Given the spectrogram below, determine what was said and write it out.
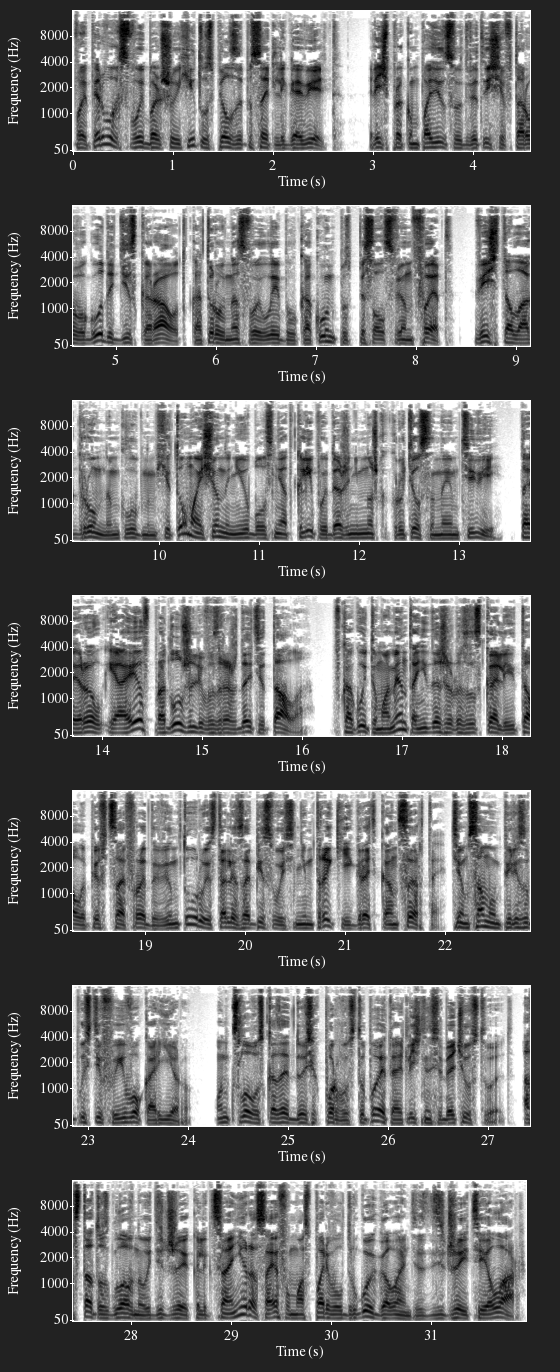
Во-первых, свой большой хит успел записать Legowelt. Речь про композицию 2002 года «Disco Rout», которую на свой лейбл «Cocoon» подписал Свен Фэт. Вещь стала огромным клубным хитом, а еще на нее был снят клип и даже немножко крутился на MTV. Тайрелл и I-F продолжили возрождать Итало. В какой-то момент они даже разыскали Итало-певца Фреда Вентуру и стали записывать с ним треки и играть концерты, тем самым перезапустив и его карьеру. Он, к слову сказать, до сих пор выступает и отлично себя чувствует. А статус главного диджея-коллекционера с Айфом оспаривал другой голландец, диджей TLR.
